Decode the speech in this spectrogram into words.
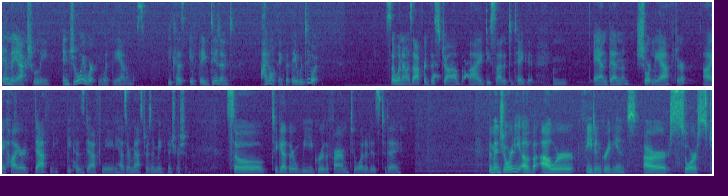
and they actually enjoy working with the animals. Because if they didn't, I don't think that they would do it. So when I was offered this job, I decided to take it. Um, and then shortly after, I hired Daphne because Daphne has her master's in mink nutrition. So together we grew the farm to what it is today. The majority of our feed ingredients are sourced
